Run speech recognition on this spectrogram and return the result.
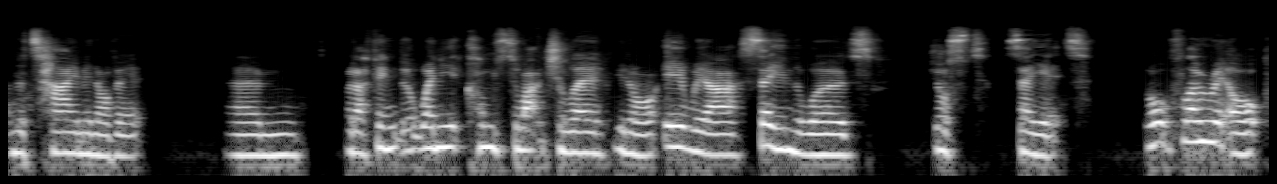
and the timing of it. Um, but I think that when it comes to actually, you know, here we are saying the words, just say it. Don't flower it up.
